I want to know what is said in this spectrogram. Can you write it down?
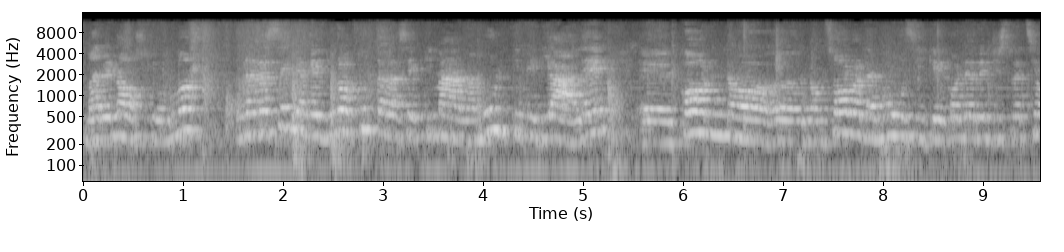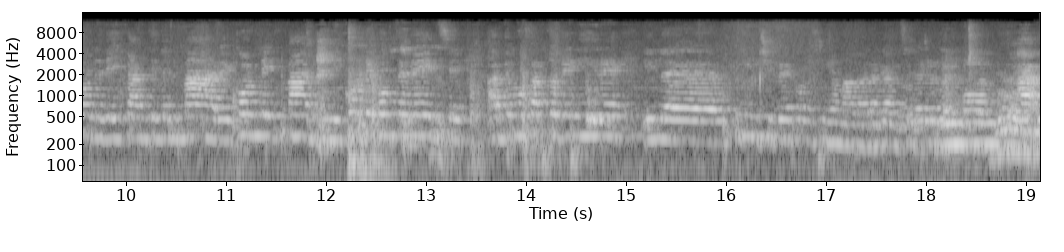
Mare Nostrum, una rassegna che durò tutta la settimana, multimediale, eh, con eh, non solo le musiche, con le registrazioni dei canti del mare, con le immagini, con le conferenze, abbiamo fatto venire il eh, principe, come si chiamava ragazzi? Belmonte. Ah,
